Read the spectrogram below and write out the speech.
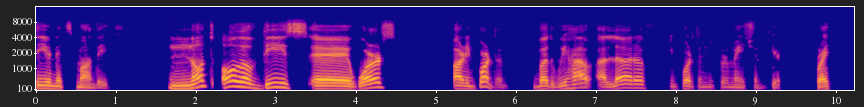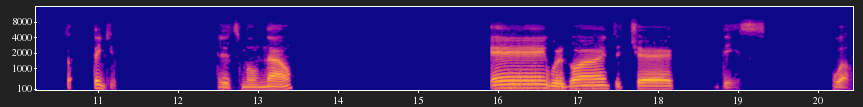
see you next Monday. Not all of these uh, words are important, but we have a lot of important information here, right? So, thank you. Let's move now. And we're going to check this. Well,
